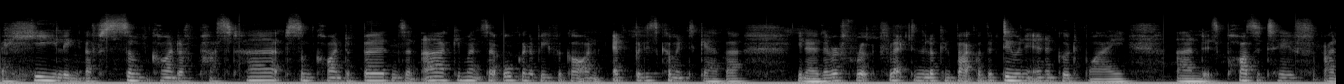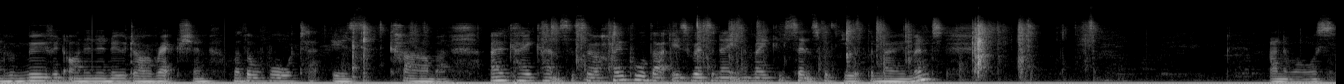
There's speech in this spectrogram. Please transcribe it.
a healing of some kind of past hurt, some kind of burdens and arguments. They're all going to be forgotten. Everybody's coming together. You know, they're reflecting, they're looking back, but they're doing it in a good way. And it's positive, and we're moving on in a new direction where the water is calmer. Okay, Cancer, so I hope all that is resonating and making sense with you at the moment. Animals.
